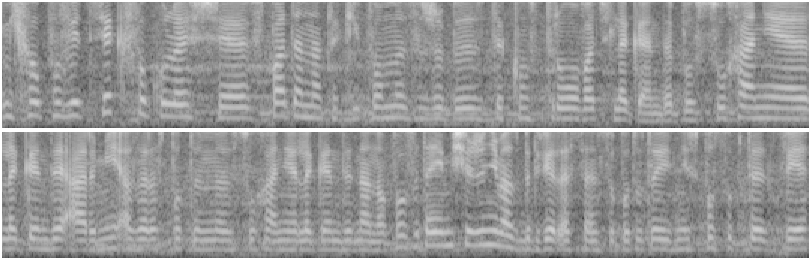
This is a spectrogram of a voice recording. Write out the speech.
Michał, powiedz, jak w ogóle się wpada na taki pomysł, żeby zdekonstruować legendę? Bo słuchanie legendy armii, a zaraz potem słuchanie legendy na nowo, wydaje mi się, że nie ma zbyt wiele sensu, bo tutaj nie sposób te dwie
